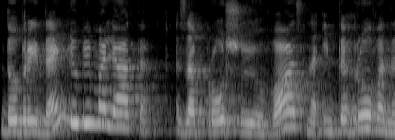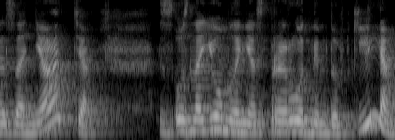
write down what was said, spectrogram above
Добрий день, любі малята! Запрошую вас на інтегроване заняття з ознайомлення з природним довкіллям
